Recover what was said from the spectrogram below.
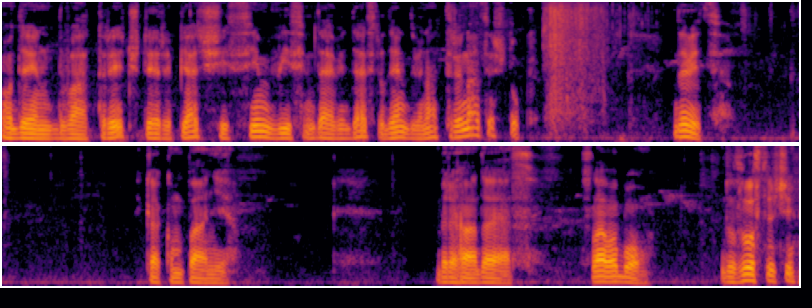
Один, два, три, чотири, п'ять, шість, сім, вісім, дев'ять, десять, один, дванадцять, тринадцять штук. Дивіться. Яка компанія. Бригада С. Слава Богу. До зустрічі.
